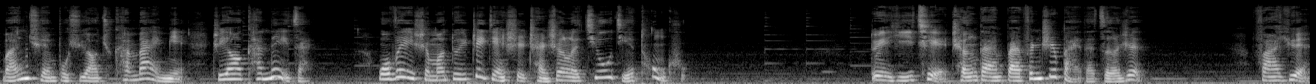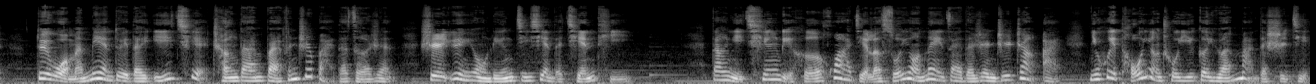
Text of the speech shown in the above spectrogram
完全不需要去看外面，只要看内在。我为什么对这件事产生了纠结痛苦？对一切承担百分之百的责任，发愿对我们面对的一切承担百分之百的责任，是运用零极限的前提。当你清理和化解了所有内在的认知障碍，你会投影出一个圆满的世界。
